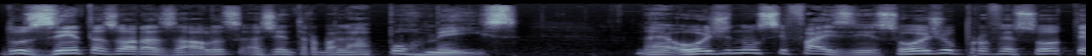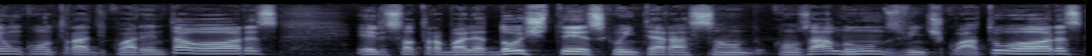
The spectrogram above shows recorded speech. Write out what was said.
200 horas aulas a gente trabalhar por mês. Né? Hoje não se faz isso. Hoje o professor tem um contrato de 40 horas, ele só trabalha dois terços com interação com os alunos, 24 horas.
